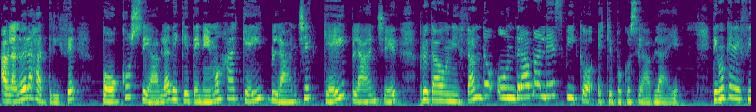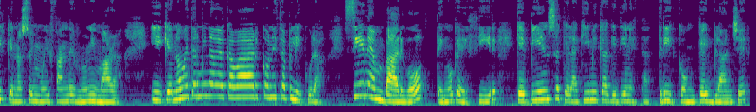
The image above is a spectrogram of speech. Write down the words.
Hablando de las actrices, poco se habla de que tenemos a Kate Blanchett, Kate Blanchett, protagonizando un drama lésbico. Es que poco se habla, ¿eh? Tengo que decir que no soy muy fan de Rooney Mara y que no me termina de acabar con esta película. Sin embargo, tengo que decir que pienso que la química que tiene esta actriz con Kate Blanchett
